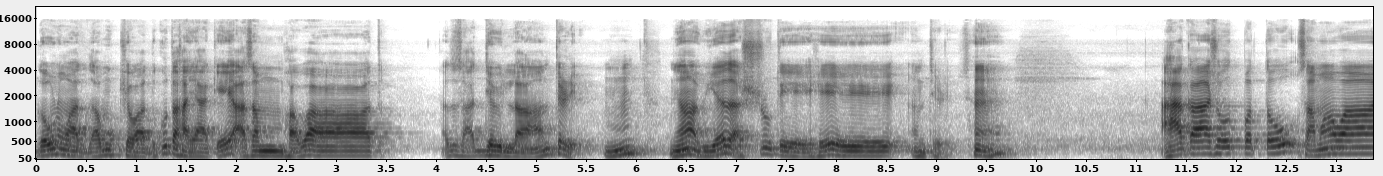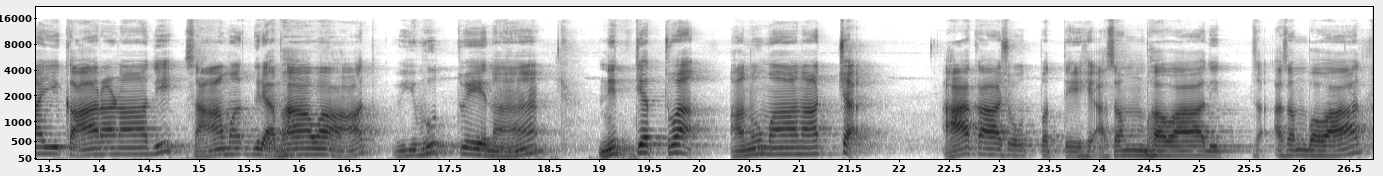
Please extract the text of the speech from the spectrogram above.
ಗೌಣವಾದ ಅಮುಖ್ಯವಾದ್ದು ಕುತಃ ಯಾಕೆ? ಅಸಂಭವಾತ್. ಅದು ಸಾಧ್ಯವಿಲ್ಲ ಅಂಥೇಳಿ? ನ ವಿಯದ್ ಅಶ್ರುತೇ ಅಂಥೇಳಿ ಆಕಾಶೋತ್ಪತ್ತೌ ಸಮವಾಯಿ ಕಾರಣಾದಿ ಸಾಮಗ್ರಿ ಅಭಾವಾತ್ ವಿಭುತ್ವೇನ ನಿತ್ಯತ್ವ ಅನುಮಾನಾಚ್ಚ ಆಕಾಶೋತ್ಪತ್ತೇ ಅಸಂಭವಾದಿ, ಅಸಂಭವಾತ್,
